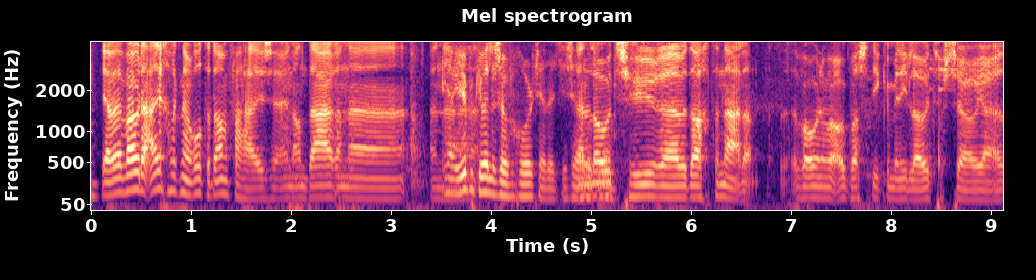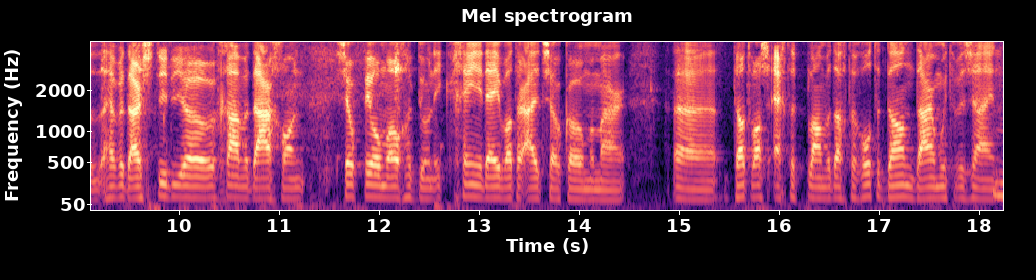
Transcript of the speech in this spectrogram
Ja, wij wouden eigenlijk naar Rotterdam verhuizen en dan daar een, eh een, Ja, hier heb ik eh, wel eens over gehoord, ja, dat je zei. een loods huren. We dachten, nou, dan wonen we ook wel stiekem in die loods of zo. Ja, hebben we daar studio, gaan we daar gewoon zoveel mogelijk doen. Ik heb geen idee wat eruit zou komen, maar eh, dat was echt het plan. We dachten, Rotterdam, daar moeten we zijn. Hm.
